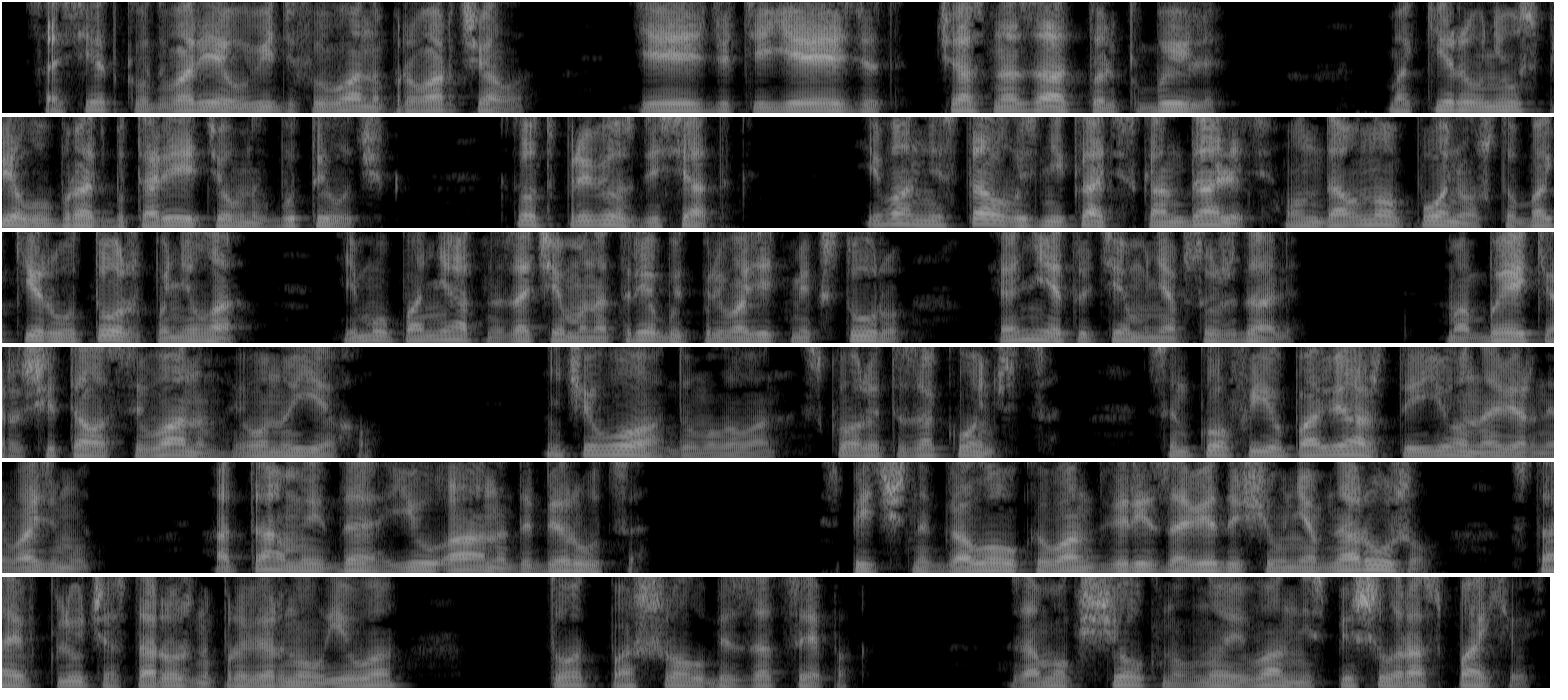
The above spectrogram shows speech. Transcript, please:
Соседка во дворе, увидев Ивана, проворчала. «Ездят и ездят, час назад только были». Бакирова не успел убрать батареи темных бутылочек. Кто-то привез десяток. Иван не стал возникать и скандалить, он давно понял, что Бакирова тоже поняла. Ему понятно, зачем она требует привозить микстуру, и они эту тему не обсуждали. Мабейкер рассчитался с Иваном, и он уехал. «Ничего», — думал Иван, — «скоро это закончится. Сынков ее повяжут, и ее, наверное, возьмут. А там и до Юана доберутся». Спичечных головок Иван двери заведующего не обнаружил. Вставив ключ, осторожно провернул его, тот пошел без зацепок. Замок щелкнул, но Иван не спешил распахивать.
